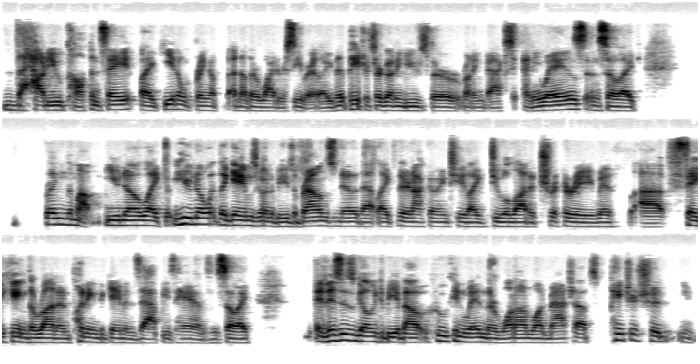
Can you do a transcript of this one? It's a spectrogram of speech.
the, how do you compensate? Like, you don't bring up another wide receiver. Like, the Patriots are going to use their running backs anyways. And so, like, bring them up. You know, like you know what the game's going to be. The Browns know that like they're not going to like do a lot of trickery with uh, faking the run and putting the game in Zappe's hands. And so like this is going to be about who can win their one-on-one matchups. Patriots should you know,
